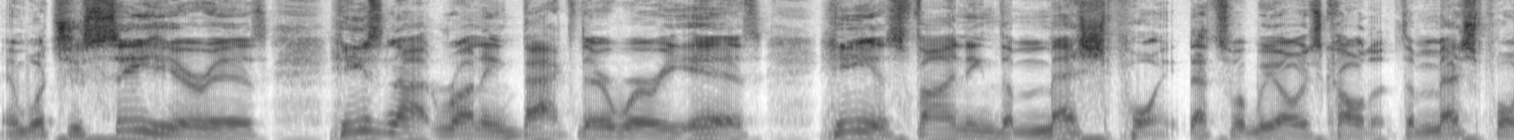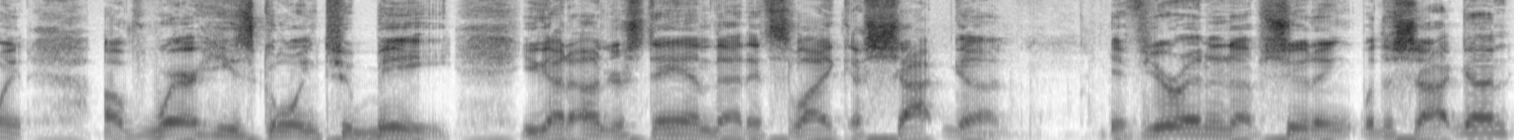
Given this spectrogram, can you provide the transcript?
And what you see here is he's not running back there where he is. He is finding the mesh point. That's what we always called it the mesh point of where he's going to be. You got to understand that it's like a shotgun. If you're ended up shooting with a shotgun,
